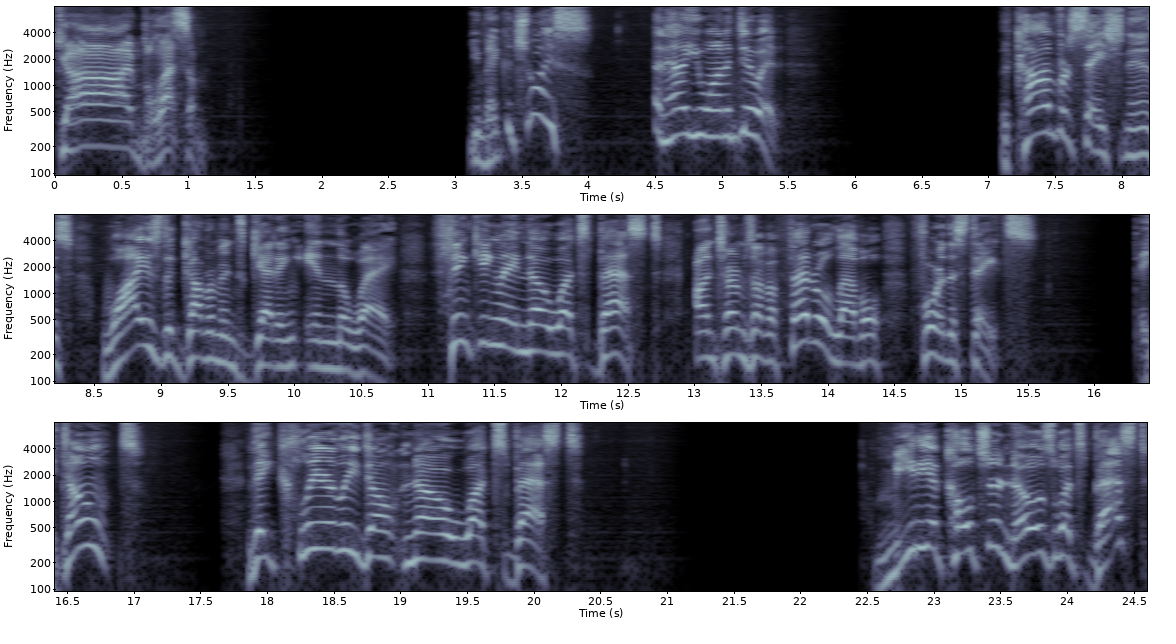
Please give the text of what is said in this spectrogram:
God bless them. You make a choice and how you want to do it. The conversation is why is the government getting in the way, thinking they know what's best on terms of a federal level for the states? They don't. They clearly don't know what's best. Media culture knows what's best.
